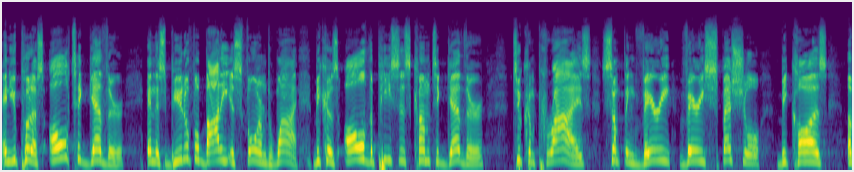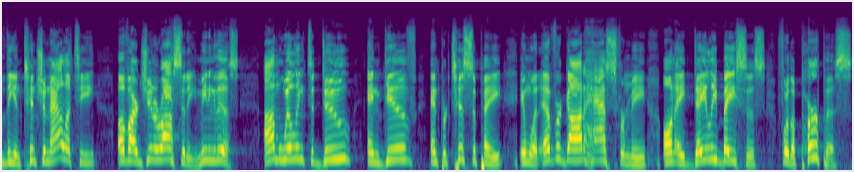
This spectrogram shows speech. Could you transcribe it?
And you put us all together, and this beautiful body is formed. Why? Because all the pieces come together to comprise something very, very special because of the intentionality of our generosity. Meaning this I'm willing to do and give and participate in whatever God has for me on a daily basis for the purpose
